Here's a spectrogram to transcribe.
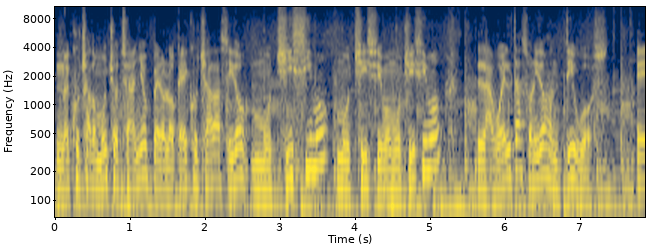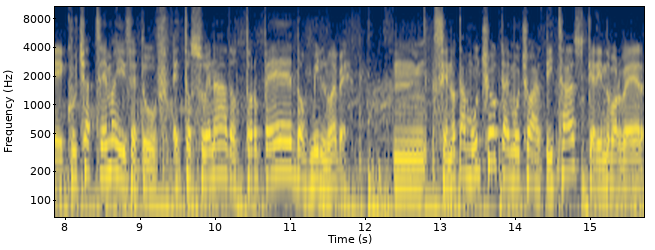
no he escuchado mucho este año, pero lo que he escuchado ha sido muchísimo, muchísimo, muchísimo la vuelta a sonidos antiguos. Eh, escuchas temas y dices tú, esto suena a Doctor P 2009 mm, se nota mucho que hay muchos artistas queriendo volver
